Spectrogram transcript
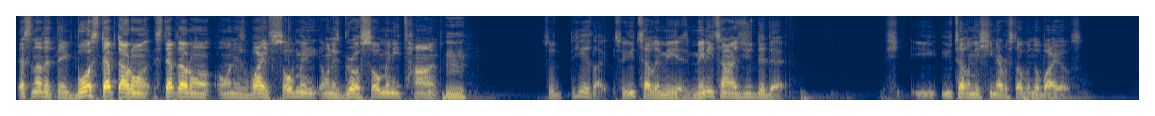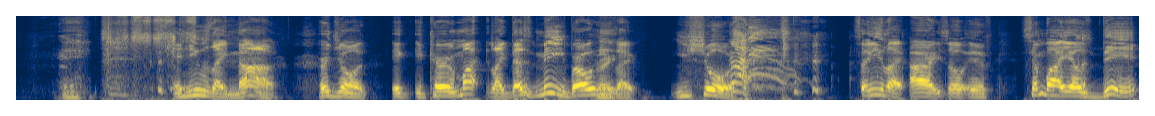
That's another thing. Bull stepped out on stepped out on on his wife so many on his girl so many times. Mm. So he was like, so you telling me as many times you did that? She, you, you telling me she never slept with nobody else? and he was like, nah, her joint it it curved my like that's me, bro. Right. He's like, you sure? so he's like, all right. So if somebody else did,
